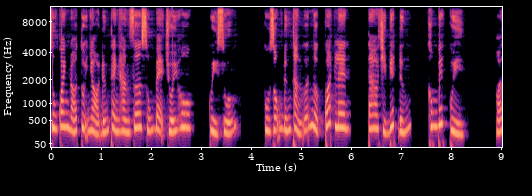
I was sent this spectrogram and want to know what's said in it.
xung quanh nó tụi nhỏ đứng thành hàng dơ súng bẹ chuối hô, quỳ xuống. Cu Dũng đứng thẳng ưỡn ngực quát lên, tao chỉ biết đứng, không biết quỳ. Hóa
